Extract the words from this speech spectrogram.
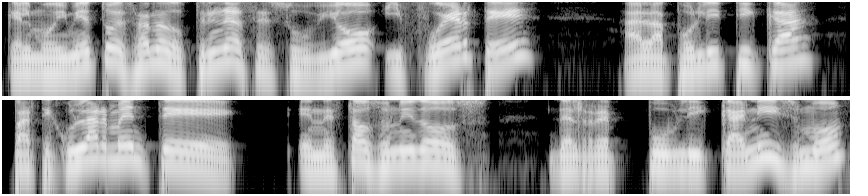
que el movimiento de sana doctrina se subió y fuerte a la política, particularmente en Estados Unidos del republicanismo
